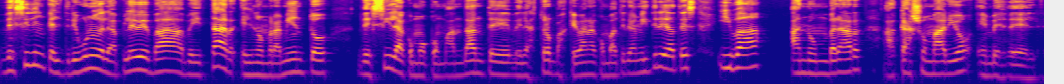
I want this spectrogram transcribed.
deciden que el tribuno de la plebe va a vetar el nombramiento de Sila como comandante de las tropas que van a combatir a Mitrídates y va a nombrar a Cayo Mario en vez de él.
